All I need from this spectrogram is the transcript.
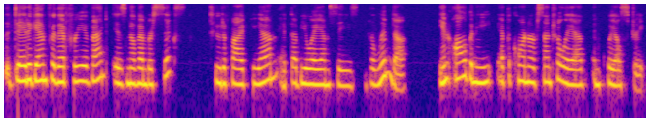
The date again for that free event is November 6th, 2 to 5 p.m. at WAMC's The Linda in Albany at the corner of Central Ave and Quail Street.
